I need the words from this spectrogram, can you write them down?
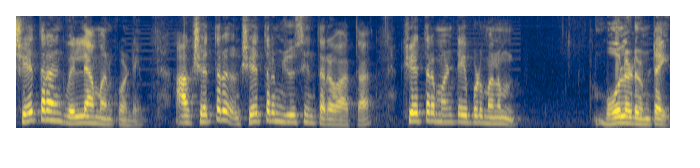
క్షేత్రానికి వెళ్ళామనుకోండి ఆ క్షేత్ర క్షేత్రం చూసిన తర్వాత క్షేత్రం అంటే ఇప్పుడు మనం బోలెడు ఉంటాయి.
